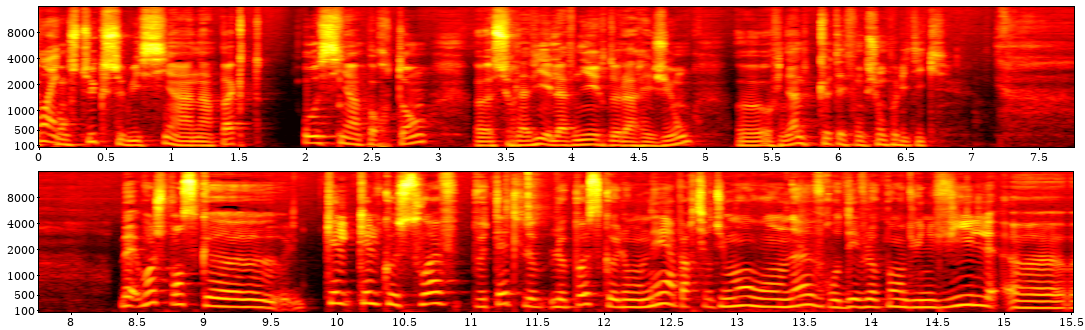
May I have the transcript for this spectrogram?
Ouais. Penses-tu que celui-ci a un impact aussi important euh, sur la vie et l'avenir de la région, euh, au final, que tes fonctions politiques? Mais moi, je pense que quel, quel que soit peut-être le, le poste que l'on est, à partir du moment où on œuvre au développement d'une ville, euh,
